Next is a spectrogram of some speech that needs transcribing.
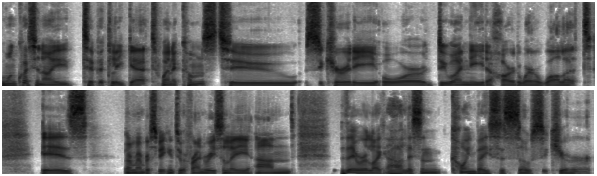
One question I typically get when it comes to security or do I need a hardware wallet is I remember speaking to a friend recently and they were like, oh, listen, Coinbase is so secure.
